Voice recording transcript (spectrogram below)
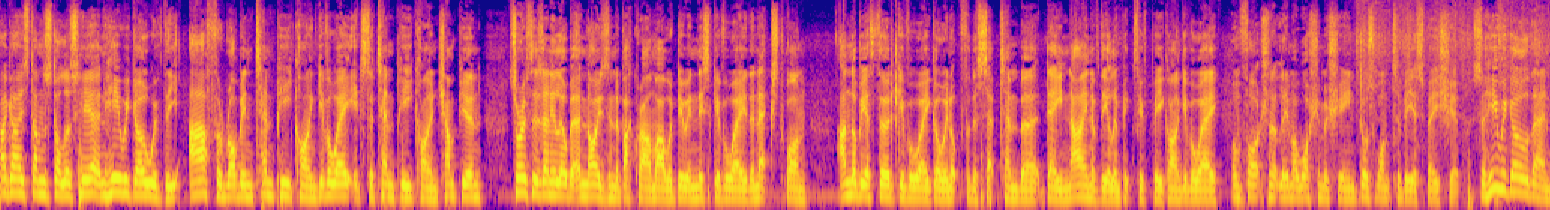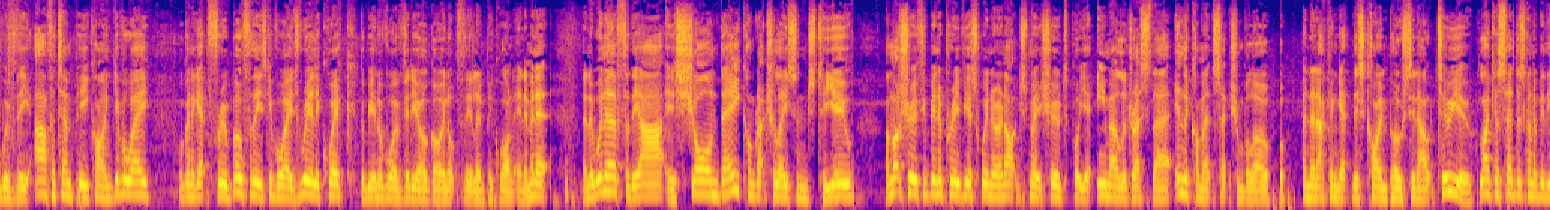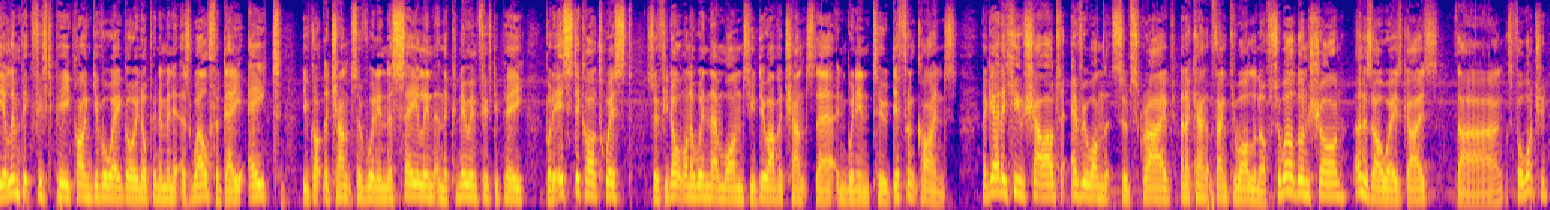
Hi guys, Dan's Dollars here, and here we go with the R for Robin 10p coin giveaway. It's the 10p coin champion. Sorry if there's any little bit of noise in the background while we're doing this giveaway, the next one. And there'll be a third giveaway going up for the September day 9 of the Olympic 50p coin giveaway. Unfortunately, my washing machine does want to be a spaceship. So here we go then with the R for 10p coin giveaway. We're going to get through both of these giveaways really quick. There'll be another video going up for the Olympic one in a minute. And the winner for the R is Sean Day. Congratulations to you. I'm not sure if you've been a previous winner or not. Just make sure to put your email address there in the comments section below. And then I can get this coin posted out to you. Like I said, there's going to be the Olympic 50p coin giveaway going up in a minute as well for day 8. You've got the chance of winning the sailing and the canoeing 50p. But it is stick or twist. So if you don't want to win them ones, you do have a chance there in winning two different coins. Again, a huge shout out to everyone that's subscribed, and I can't thank you all enough. So well done, Sean, and as always, guys, thanks for watching.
